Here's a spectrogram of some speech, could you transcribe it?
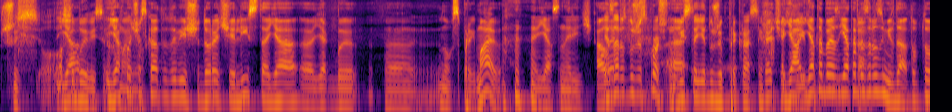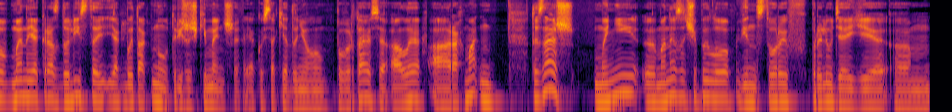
щось особливість. Я я хочу сказати тобі, що, до речі, ліста я е, якби е, ну, сприймаю, ясна річ. Але, Я зараз дуже спрощено. У ліста є дуже прекрасні речі. Я які... я тебе я тебе зрозумів, да. Тобто, в мене якраз до ліста, якби так, ну, трішечки менше. Якось так я до нього повертаюся. Але а Рахман, ти знаєш, мені мене зачепило, він створив прелюдія. Ем,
